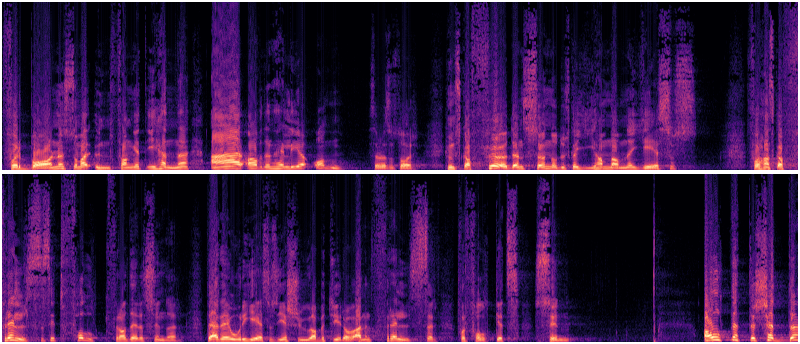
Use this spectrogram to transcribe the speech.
For barnet som er unnfanget i henne, er av Den hellige ånd. Ser du det som står? Hun skal føde en sønn, og du skal gi ham navnet Jesus. For han skal frelse sitt folk fra deres synder. Det er det ordet Jesus, Jeshua, betyr å være en frelser for folkets synd. Alt dette skjedde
